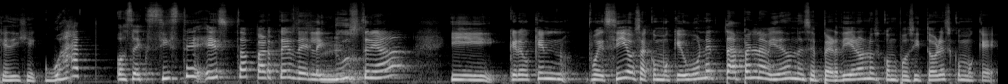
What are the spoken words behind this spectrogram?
Que dije, ¿what? O sea, existe esta parte de la industria y creo que, pues sí, o sea, como que hubo una etapa en la vida donde se perdieron los compositores, como que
